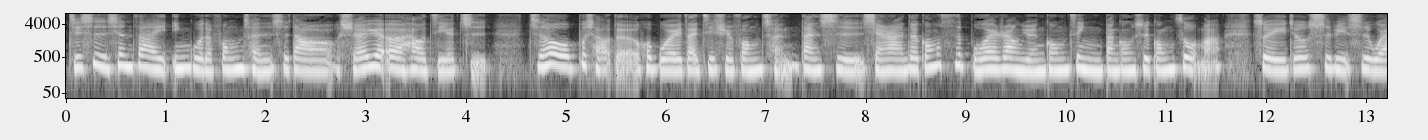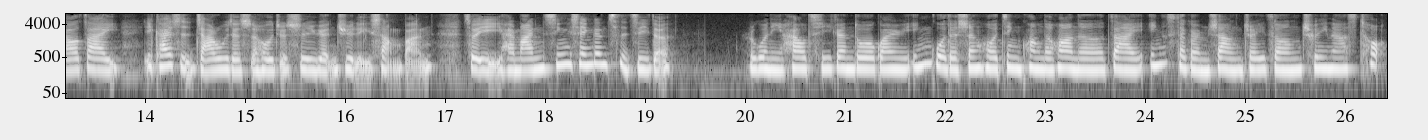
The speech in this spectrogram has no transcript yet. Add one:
即使现在英国的封城是到十二月二号截止，之后不晓得会不会再继续封城，但是显然的公司不会让员工进办公室工作嘛，所以就势必是我要在一开始加入的时候就是远距离上班，所以还蛮新鲜跟刺激的。如果你好奇更多关于英国的生活近况的话呢，在 Instagram 上追踪 Trina's Talk，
